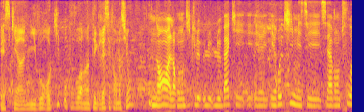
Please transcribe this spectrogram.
Est-ce qu'il y a un niveau requis pour pouvoir intégrer ces formations? Non, alors on dit que le, bac est, requis, mais c'est avant tout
